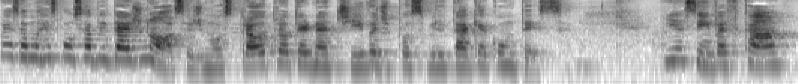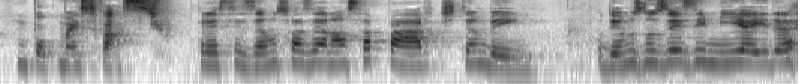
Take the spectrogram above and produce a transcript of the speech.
mas é uma responsabilidade nossa de mostrar outra alternativa, de possibilitar que aconteça. E assim vai ficar um pouco mais fácil. Precisamos fazer a nossa parte também. Podemos nos eximir aí da,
